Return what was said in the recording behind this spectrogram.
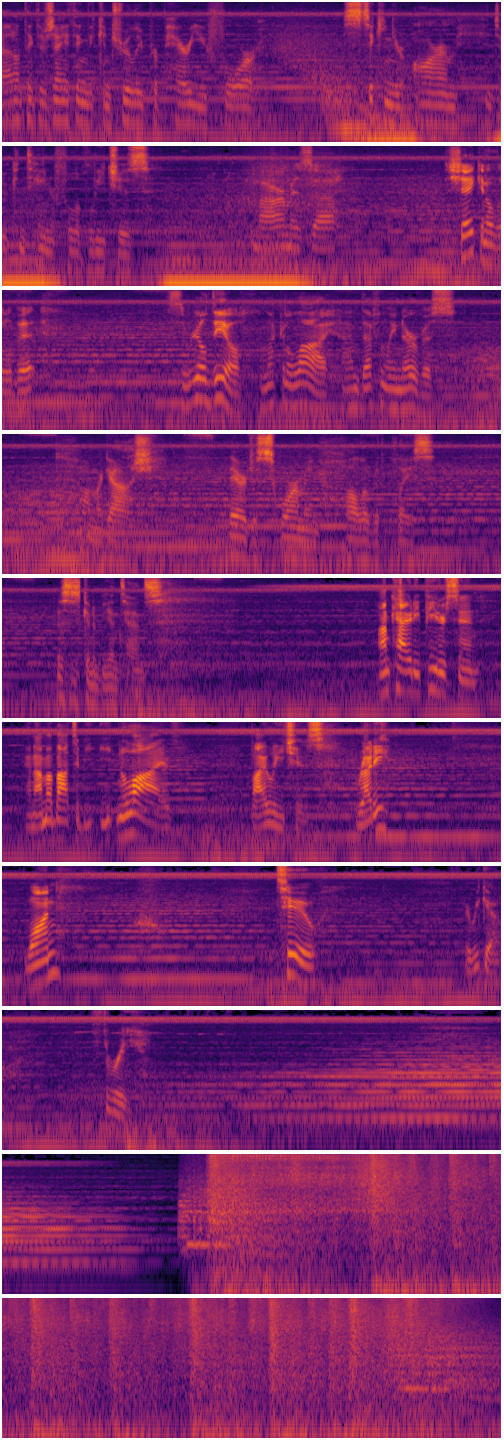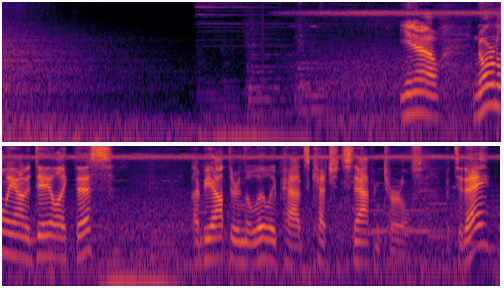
I don't think there's anything that can truly prepare you for sticking your arm into a container full of leeches. My arm is uh, shaking a little bit. It's the real deal. I'm not gonna lie. I'm definitely nervous. Oh my gosh. They are just swarming all over the place. This is gonna be intense. I'm Coyote Peterson, and I'm about to be eaten alive by leeches. Ready? One, two, here we go, three. You know, normally on a day like this, I'd be out there in the lily pads catching snapping turtles. But today,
